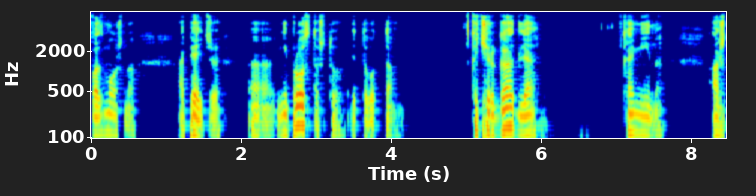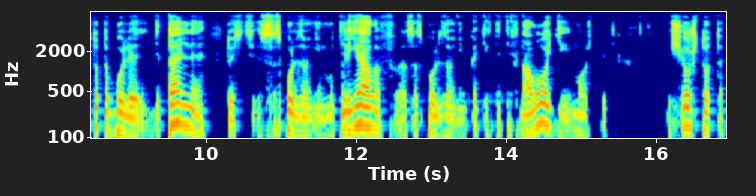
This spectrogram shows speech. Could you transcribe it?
возможно, опять же, э, не просто, что это вот там кочерга для камина, а что-то более детальное, то есть с использованием материалов, с использованием каких-то технологий, может быть, еще что-то.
